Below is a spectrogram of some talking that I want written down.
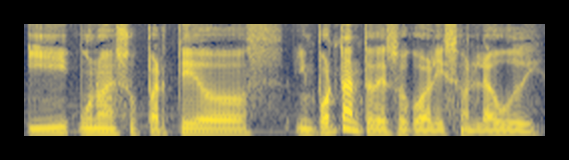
y uno de sus partidos importantes de su coalición, la UDI?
